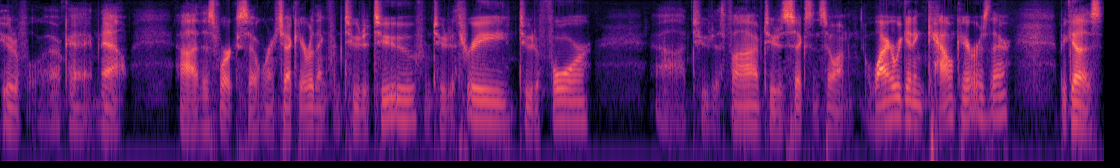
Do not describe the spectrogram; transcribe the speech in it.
Beautiful. Okay, now uh, this works. So we're going to check everything from 2 to 2, from 2 to 3, 2 to 4, uh, 2 to 5, 2 to 6, and so on. Why are we getting calc errors there? Because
